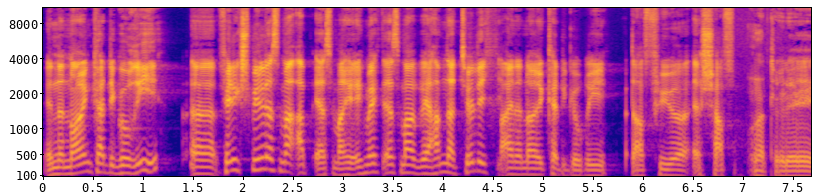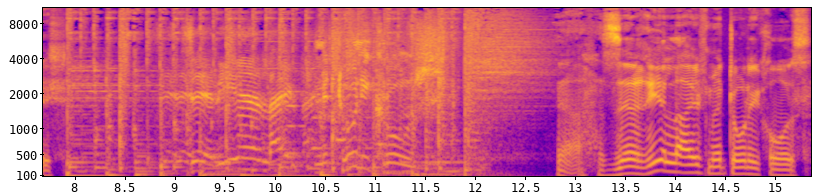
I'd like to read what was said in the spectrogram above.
In einer neuen Kategorie. Äh, Felix, spiel das mal ab erstmal hier. Ich möchte erstmal, wir haben natürlich eine neue Kategorie dafür erschaffen. Natürlich. Serie live mit Toni Kroos. Ja, The Real Life mit Toni Kroos.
